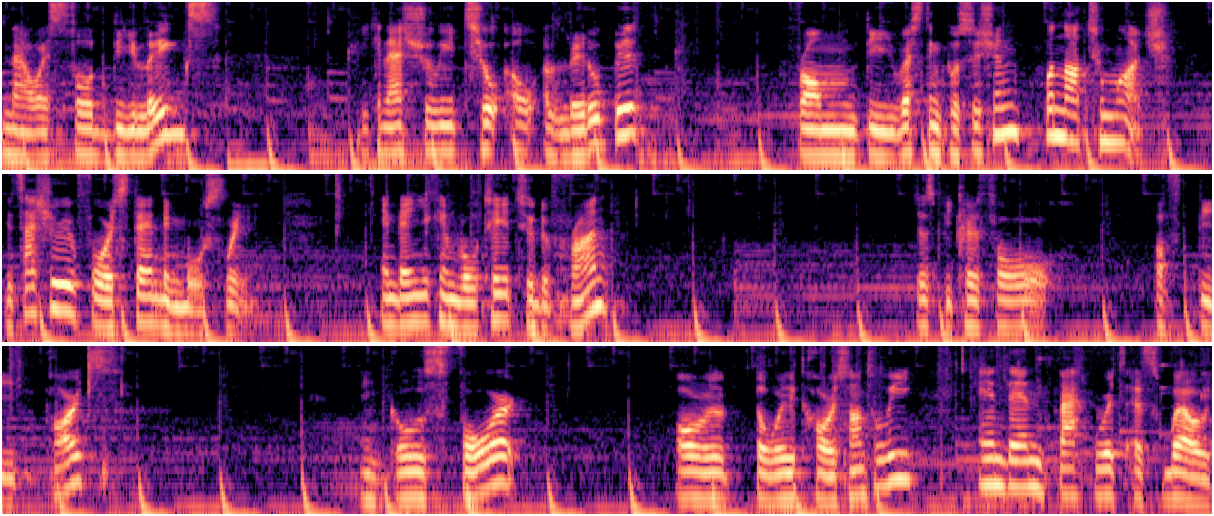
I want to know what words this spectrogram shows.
Now as for the legs, you can actually tilt out a little bit from the resting position, but not too much. It's actually for standing mostly. And then you can rotate to the front. Just be careful of the parts. And goes forward all the way horizontally and then backwards as well.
